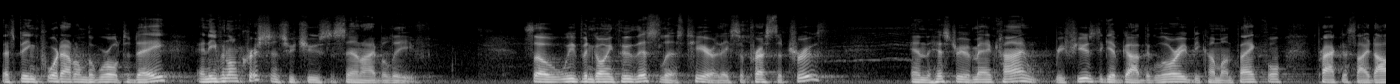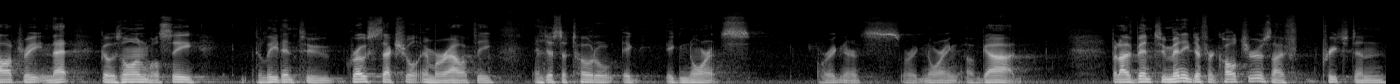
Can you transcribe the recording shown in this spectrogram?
that's being poured out on the world today and even on Christians who choose to sin, I believe. So we've been going through this list here. They suppress the truth in the history of mankind, refuse to give God the glory, become unthankful, practice idolatry, and that goes on, we'll see, to lead into gross sexual immorality and just a total ig- ignorance or ignorance or ignoring of God. But I've been to many different cultures. I've preached in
